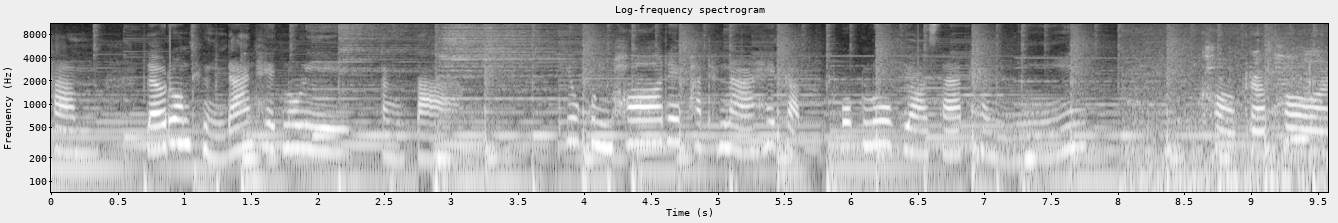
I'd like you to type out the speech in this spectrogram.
ธรรม แล้วรวมถึงด้านเทคโนโลยีต่างๆ ที่คุณพ่อได้พัฒนาให้กับพวกลูกยอแซฟแห่งนี้ ขอพระพร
